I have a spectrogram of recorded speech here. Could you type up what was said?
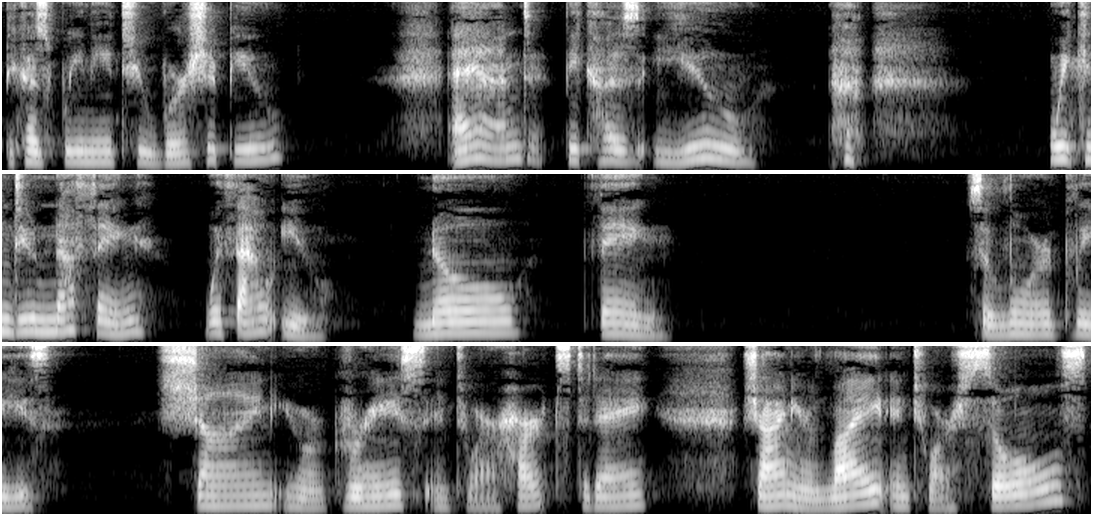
because we need to worship you and because you, we can do nothing without you. No thing. So, Lord, please shine your grace into our hearts today. Shine your light into our souls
